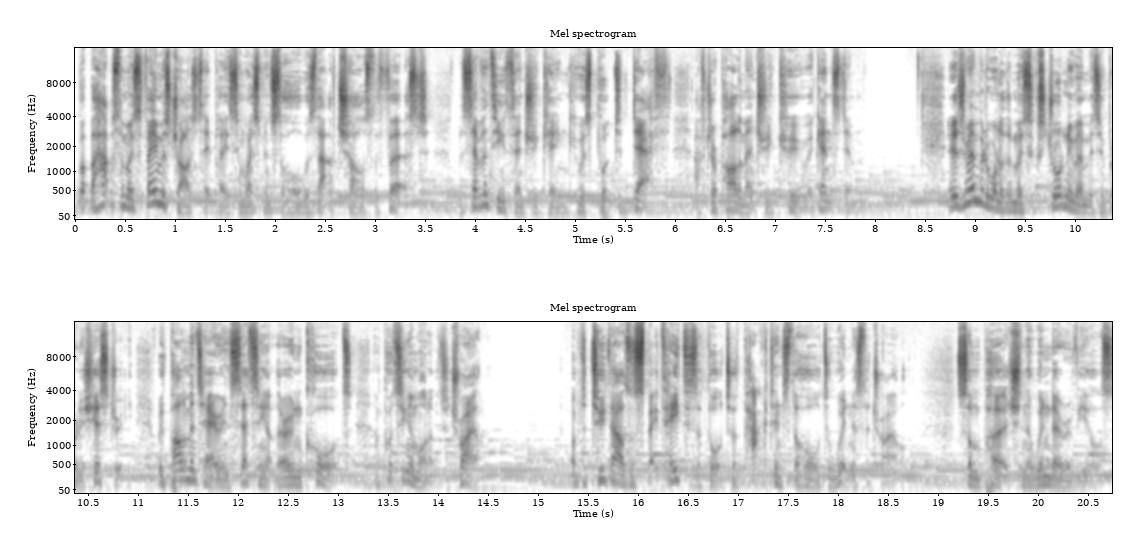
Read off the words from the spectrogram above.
But perhaps the most famous trial to take place in Westminster Hall was that of Charles I, the 17th century king who was put to death after a parliamentary coup against him. It is remembered one of the most extraordinary moments in British history, with parliamentarians setting up their own courts and putting a monarch to trial. Up to 2,000 spectators are thought to have packed into the hall to witness the trial, some perched in the window reveals,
